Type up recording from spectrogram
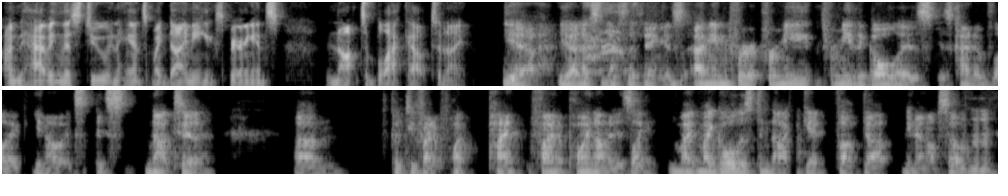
I'm having this to enhance my dining experience, not to black out tonight. yeah yeah that's that's the thing is i mean for for me for me the goal is is kind of like you know it's it's not to um put too fine a point fine, fine a point on it it's like my my goal is to not get fucked up you know so Mhm.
